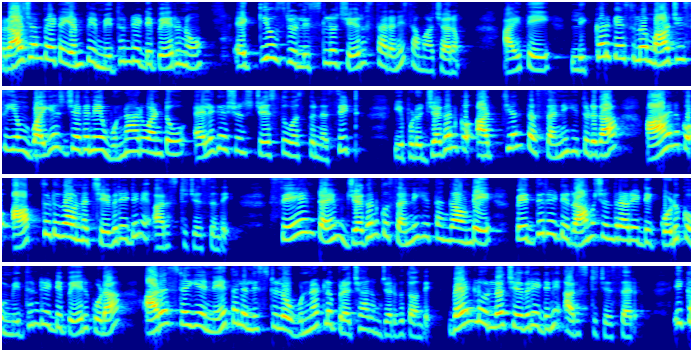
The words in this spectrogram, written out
రాజంపేట ఎంపీ మిథున్ రెడ్డి పేరును ఎక్యూజ్డ్ లిస్టులో చేరుస్తారని సమాచారం. అయితే లిక్కర్ కేసులో మాజీ సీఎం వైఎస్ జగనే ఉన్నారు అంటూ ఎలిగేషన్స్ చేస్తూ వస్తున్న సిట్ ఇప్పుడు జగన్కు అత్యంత సన్నిహితుడుగా ఆయనకు ఆప్తుడుగా ఉన్న చెవిరెడ్డిని అరెస్టు చేసింది. సేమ్ టైం జగన్కు సన్నిహితంగా ఉండే పెద్దిరెడ్డి రామచంద్రారెడ్డి కొడుకు మిథున్ రెడ్డి పేరు కూడా అరెస్ట్ అయ్యే నేతల లిస్టులో ఉన్నట్లు ప్రచారం జరుగుతోంది. బెంగళూరులో చెవిరెడ్డిని అరెస్టు చేశారు. ఇక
